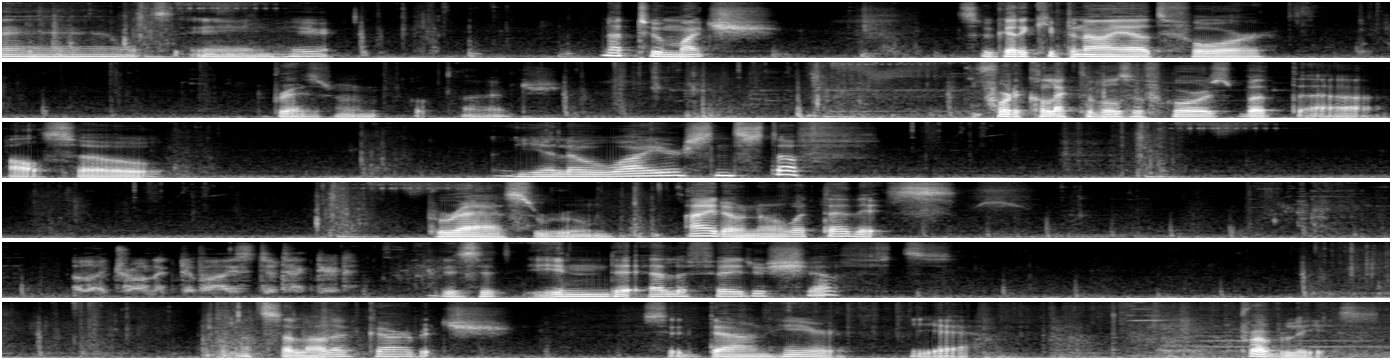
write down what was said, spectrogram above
And what's in here? Not too much. So we've gotta keep an eye out for brass room lunch. For the collectibles of course, but uh, also yellow wires and stuff. Brass room. I don't know what that is. Electronic device detected. Is it in the elevator shaft? That's a lot of garbage. Is it down here? Yeah. Probably is.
